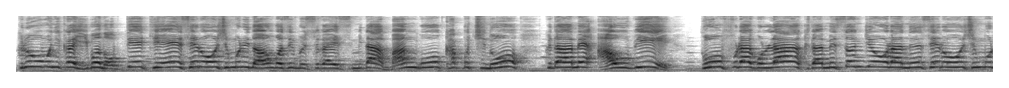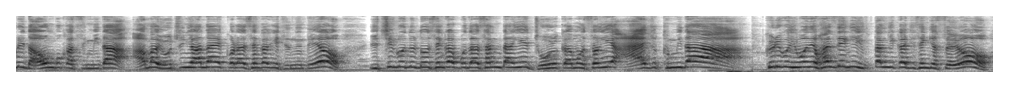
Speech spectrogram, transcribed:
그러고 보니까 이번 업데이트에 새로운 식물이 나온 것을 볼 수가 있습니다. 망고, 카푸치노, 그 다음에 아우비, 돈프라골라, 그 다음에 선지오라는 새로운 식물이 나온 것 같습니다. 아마 요 중에 하나일 거라 생각이 드는데요. 이 친구들도 생각보다 상당히 좋을 가능성이 아주 큽니다. 그리고 이번에 환생이 6단계까지 생겼어요.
